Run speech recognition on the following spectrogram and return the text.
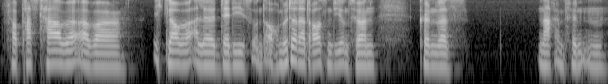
verpasst habe, aber ich glaube, alle Daddies und auch Mütter da draußen, die uns hören, können das nachempfinden,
